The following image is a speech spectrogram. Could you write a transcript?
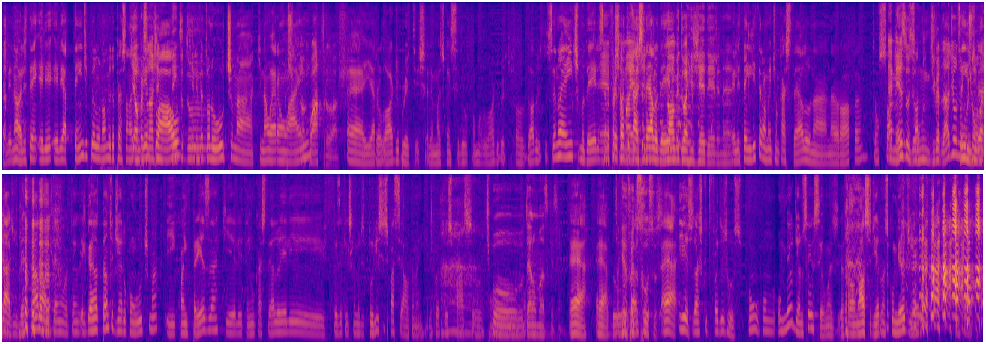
Ele, não, ele, tem, ele, ele atende pelo nome do personagem, Que é o personagem virtual dentro do- que ele inventou no Ultima, que não era É o online. 4, eu acho. É, e era o Lord British. Ele é mais conhecido como Lord British. Por favor, dobre- Você não é íntimo dele, você É, não frequenta o ele de castelo dele. nome do RG dele, né? Ele tem literalmente um castelo na, na Europa. Então só é que- mesmo? só Um de verdade ou no Sim, Último de verdade. de ver- Não, não, ele, tem, tem- ele ganhou tanto dinheiro com o Ultima e com a empresa que ele tem um castelo e ele fez aquele esquema de turista espacial também. Ele foi pro espaço. Tipo com- o Elon Musk, assim. É, é. Do, Só que ele foi da- dos russos. É, isso, acho que foi dos russos. Com, com o meu dinheiro, não sei o seu, mas eu falo o nosso dinheiro, mas com o meu dinheiro.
